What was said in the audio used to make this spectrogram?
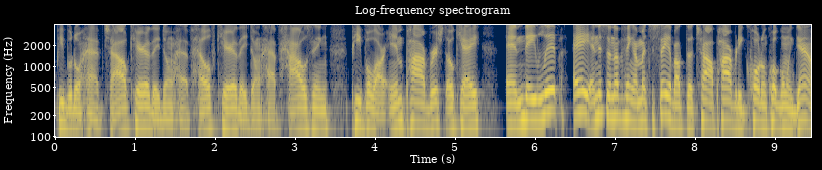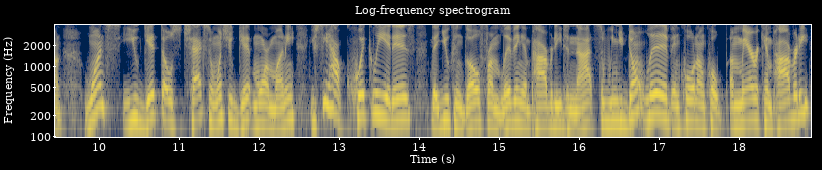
People don't have childcare, they don't have health care, they don't have housing. People are impoverished, okay? And they live, hey, and this is another thing I meant to say about the child poverty, quote unquote, going down. Once you get those checks and once you get more money, you see how quickly it is that you can go from living in poverty to not. So when you don't live in quote unquote American poverty,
